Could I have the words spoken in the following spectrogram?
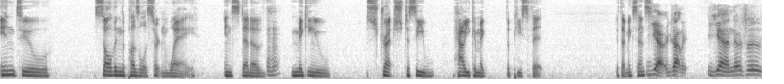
into solving the puzzle a certain way instead of Mhm. making you stretch to see how you can make the piece fit. If that makes sense. Yeah, exactly. Yeah, and there's a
